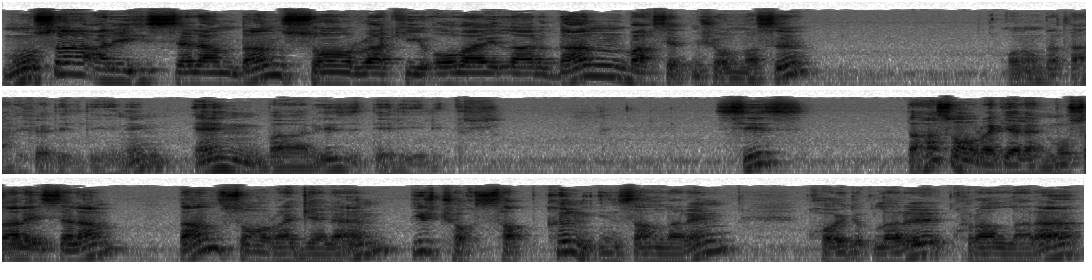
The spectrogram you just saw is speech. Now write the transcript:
Musa aleyhisselamdan sonraki olaylardan bahsetmiş olması onun da tahrif edildiğinin en bariz delilidir. Siz daha sonra gelen Musa aleyhisselamdan sonra gelen birçok sapkın insanların koydukları kurallara,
